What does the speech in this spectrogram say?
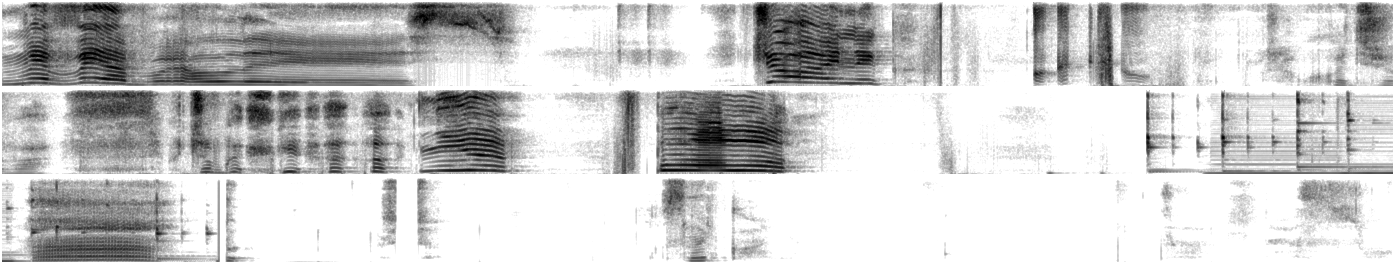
Ми вибрались. Чайник. Жабка хоч жива. Хоч жабка... Не сон.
